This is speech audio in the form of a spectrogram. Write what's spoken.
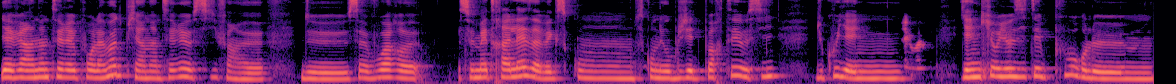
Il y avait un intérêt pour la mode, puis un intérêt aussi enfin, euh, de savoir euh, se mettre à l'aise avec ce qu'on qu'on est obligé de porter aussi. Du coup, il y a une, il y a une curiosité pour le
